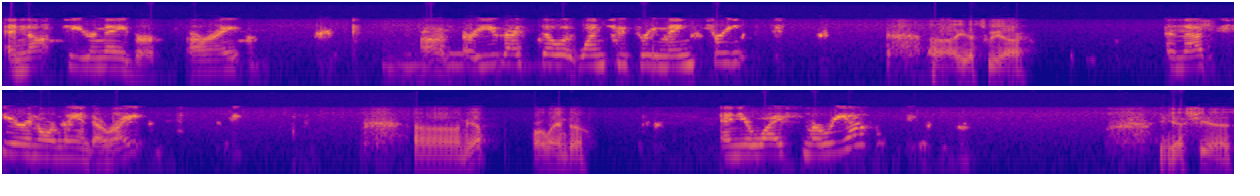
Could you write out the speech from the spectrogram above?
and not to your neighbor, all right? Uh, are you guys still at 123 Main Street? Uh, yes, we are. And that's here in Orlando, right? Um, yep, Orlando. And your wife's Maria? Yes, she is.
